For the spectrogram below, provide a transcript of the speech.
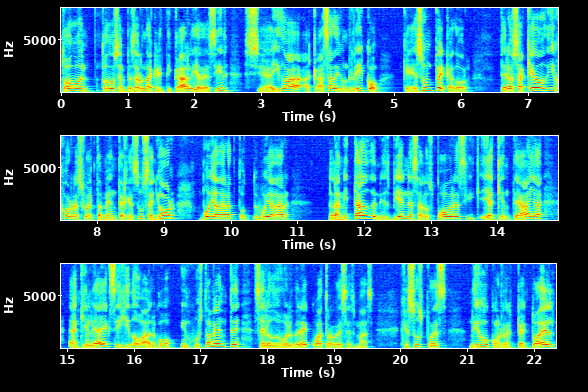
todos empezaron a criticar y a decir, se ha ido a, casa de un rico, que es un pecador. Pero Saqueo dijo resueltamente a Jesús, Señor, voy a dar, voy a dar la mitad de mis bienes a los pobres y, a quien te haya, a quien le haya exigido algo injustamente, se lo devolveré cuatro veces más. Jesús pues dijo con respecto a él,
